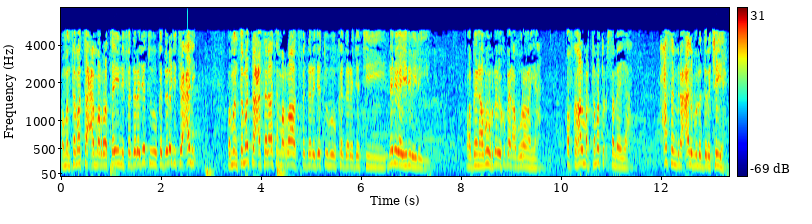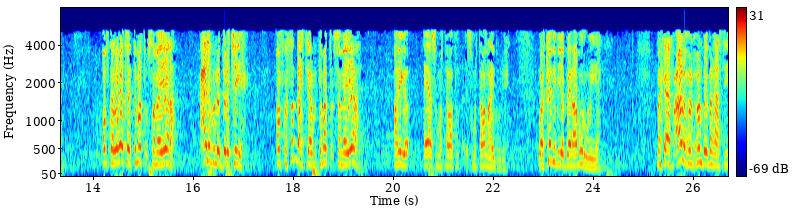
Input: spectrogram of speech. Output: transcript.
Waman tamataca maratayni fadarajatuhu ka darajati cali. Waman tamataca ثalaaثa maraat fadarajatuhu ka darajatii nebigaa yidhi bay leeyihiin. Waa been abuur nebigay ku been abuuranayaan qofka hal mar tamatuc sameeyaa xasan binu cali buu la derajo yahay qofka laba jeer tamatuc sameeyana cali buu la derajo yahay qofka saddex jeer tamatuc sameeyana aniga ayaa isku martabanahay buu lehay waa kadib iyo been abuur weeyaan. Marka afcaal xunxun bay markaasi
